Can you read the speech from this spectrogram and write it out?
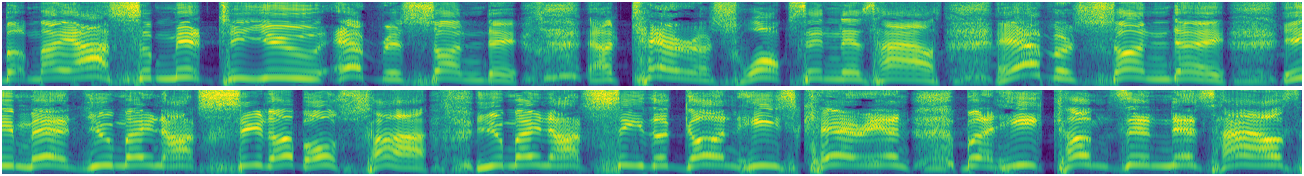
But may I submit to you every Sunday, a terrorist walks in this house. Every Sunday, amen. You may not see the Mosiah, you may not see the gun he's carrying, but he comes in this house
